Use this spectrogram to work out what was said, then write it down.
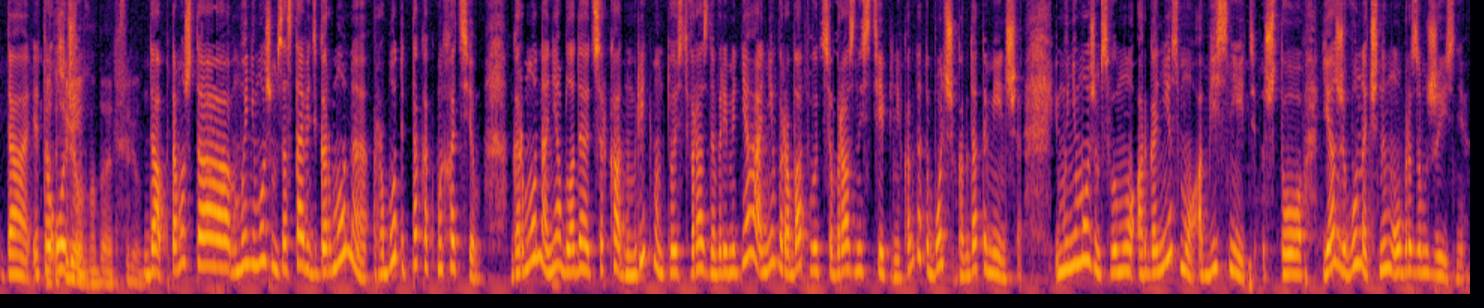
Да, это, это очень... серьезно, да, это серьезно. Да, потому что мы не можем заставить гормоны работать так, как мы хотим. Гормоны, они обладают циркадным ритмом, то есть в разное время дня они вырабатываются в разной степени, когда-то больше, когда-то меньше. И мы не можем своему организму объяснить, что я живу ночным образом жизни.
